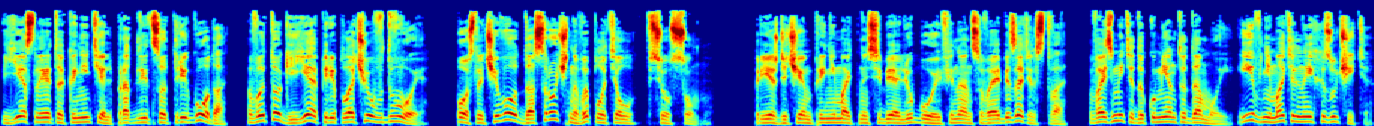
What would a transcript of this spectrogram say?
если эта канитель продлится три года, в итоге я переплачу вдвое, после чего досрочно выплатил всю сумму. Прежде чем принимать на себя любое финансовое обязательство, возьмите документы домой и внимательно их изучите.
